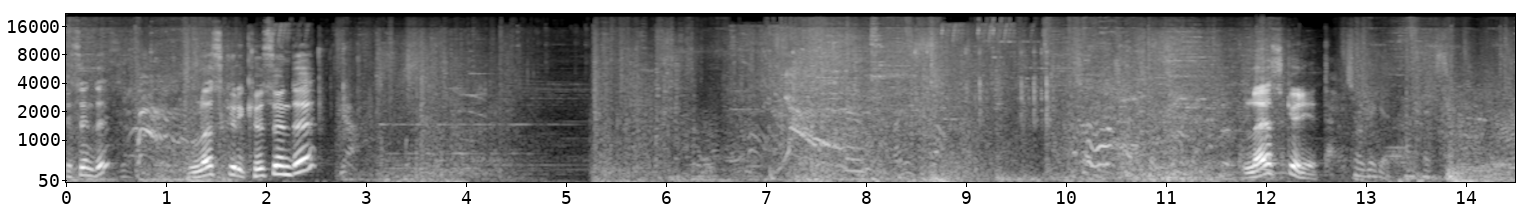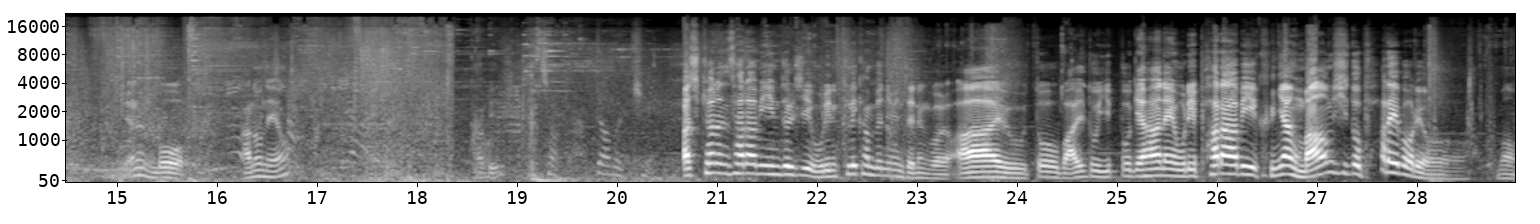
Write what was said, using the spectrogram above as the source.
개센데? 라스킬이 개센데? Let's get it. 얘는 뭐 안 오네요. 아비. 다 시 켜는 사람이 힘들지 우리는 클릭 한 번이면 되는 걸. 아유 또 말도 이쁘게 하네. 우리 파랍이 그냥 마음씨도 파래버려. 고마워.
